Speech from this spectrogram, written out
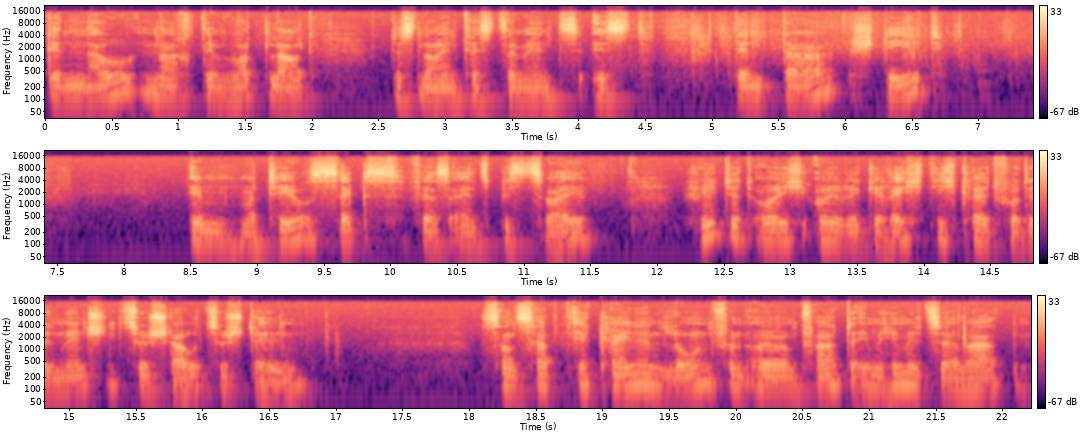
genau nach dem Wortlaut des Neuen Testaments ist. Denn da steht im Matthäus 6, Vers 1 bis 2, Hütet euch, eure Gerechtigkeit vor den Menschen zur Schau zu stellen, sonst habt ihr keinen Lohn von eurem Vater im Himmel zu erwarten.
